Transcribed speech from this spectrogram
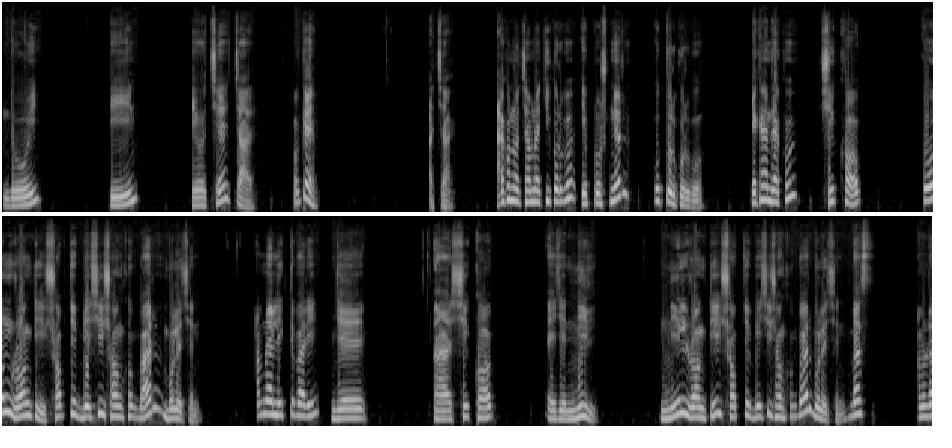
দুই, তিন এ হচ্ছে চার, ওকে? আচ্ছা এখন হচ্ছে আমরা কি করব? এই প্রশ্নের উত্তর করব। এখানে দেখো, শিক্ষক কোন রংটি সবচেয়ে বেশি সংখ্যকবার বলেছেন? আমরা লিখতে পারি যে শিক্ষক, এই যে নীল নীল রংটি সবচেয়ে বেশি সংখ্যকবার বলেছেন। ব্যাস, আমরা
